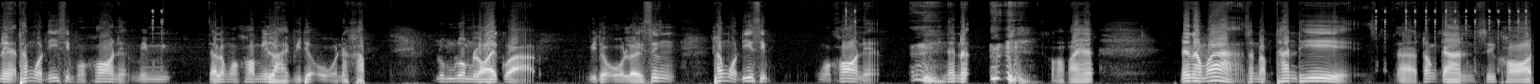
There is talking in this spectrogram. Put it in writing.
เนี่ยทั้งหมด 20 หัวข้อเนี่ยมีแต่ละหัวข้อมีหลายวิดีโอนะครับรวมรวมร้อยกว่าวิดีโอเลย ซึ่งทั้งหมด 20 หัวข้อเนี่ยแนะนำขออภัยฮะแนะนำว่าสำหรับท่านที่ต้องการซื้อคอร์ส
